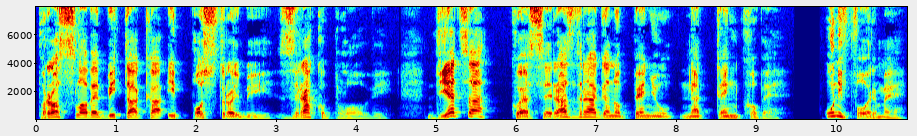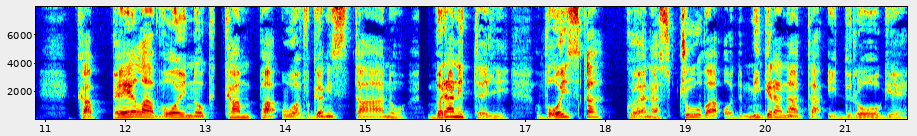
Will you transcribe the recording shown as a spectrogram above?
Proslave bitaka i postrojbi, zrakoplovi, djeca koja se razdragano penju na tenkove, uniforme, kapela vojnog kampa u Afganistanu, branitelji, vojska koja nas čuva od migranata i droge,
